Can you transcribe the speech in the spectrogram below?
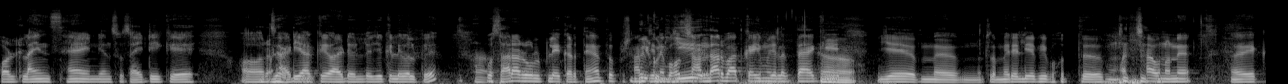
फॉल्ट लाइन्स हैं इंडियन सोसाइटी के और आइडिया के आइडियोलॉजी के लेवल पे हाँ। वो सारा रोल प्ले करते हैं तो प्रशांत जी ने बहुत शानदार बात कही मुझे लगता है कि हाँ। ये मतलब मेरे लिए भी बहुत अच्छा उन्होंने एक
